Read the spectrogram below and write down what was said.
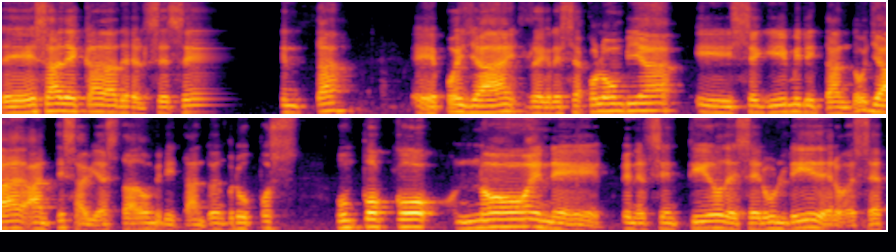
de esa década del 60, eh, pues ya regresé a Colombia y seguí militando. Ya antes había estado militando en grupos un poco, no en, eh, en el sentido de ser un líder o de ser,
